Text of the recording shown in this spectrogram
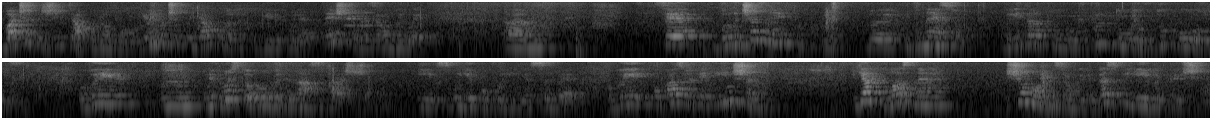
бачити життя по-новому. Я хочу подякувати тобі, Вікуля, те, що ви зробили. Ем, Це величезний внесок в літературу, в культуру, в духовність. Ви не просто робите нас кращими і своє покоління себе, ви показуєте іншим, як власне. Що можна зробити для своєї батьківщини,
